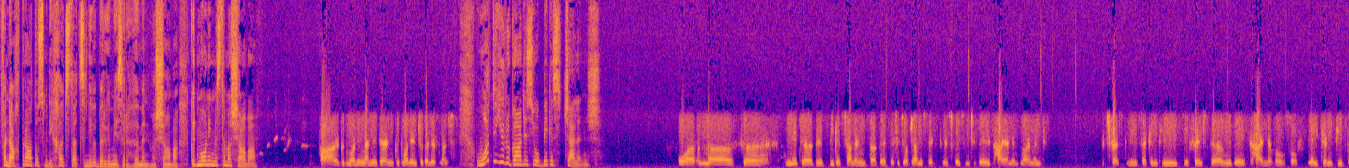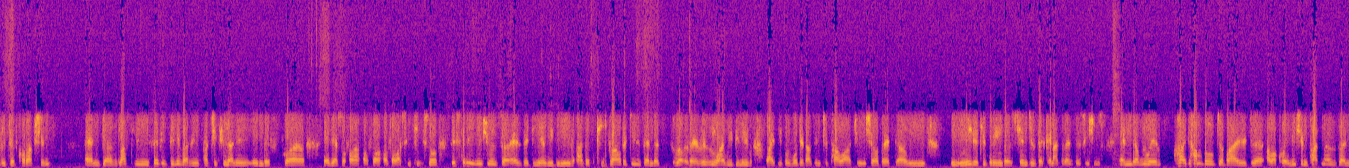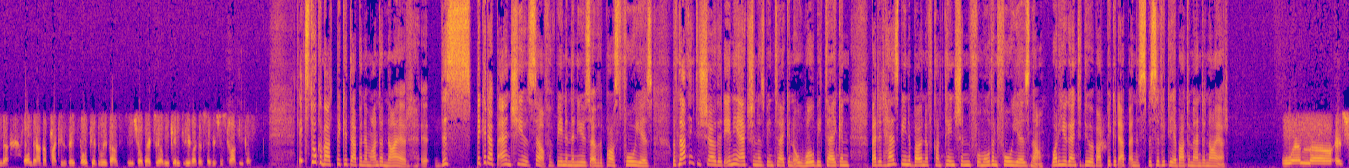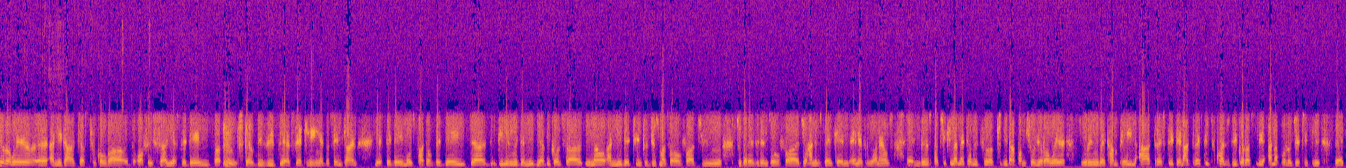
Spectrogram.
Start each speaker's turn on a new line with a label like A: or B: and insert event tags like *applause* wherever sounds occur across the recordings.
A: Vandag praat ons met die Goudstad se nuwe burgemeester Herman Mashaba. Good morning Mr Mashaba.
B: Hi, good morning Anita and good morning to the listeners.
A: What do you regard as your biggest challenge?
B: Well, uh, uh, Anita, the biggest challenge that the city of Johannesburg is facing today is high unemployment. It's firstly. Secondly, you're faced uh, with uh, high levels of latent, deep-rooted corruption. And uh, lastly, service delivery, particularly in the poor areas of our, of our, of our city. So these three issues, uh, as the DA, we believe are the key priorities and the, the reason why we believe why people voted us into power to ensure that uh, we, we immediately bring those changes that can address these issues. And uh, we were quite humbled by our coalition partners and uh, all the other parties that voted with us to ensure that uh, we can deliver the services to our people.
A: Let's talk about Pikitup and Amanda Nair. Uh, this Pikitup and she herself have been in the news over the past four years with nothing to show that any action has been taken or will be taken, but it has been a bone of contention for more than four years now. What are you going to do about Pikitup and specifically about Amanda Nair?
B: Well, uh, as you're aware, uh, Anita just took over the office uh, yesterday, but *clears throat* still busy uh, settling at the same time. Yesterday, most part of the day, uh, dealing with the media because, uh, you know, I needed to introduce myself to to the residents of Johannesburg and, and everyone else. And this particular matter with uh, Pikitup, I'm sure you're aware, during the campaign, I addressed it and addressed it quite vigorously, unapologetically, that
